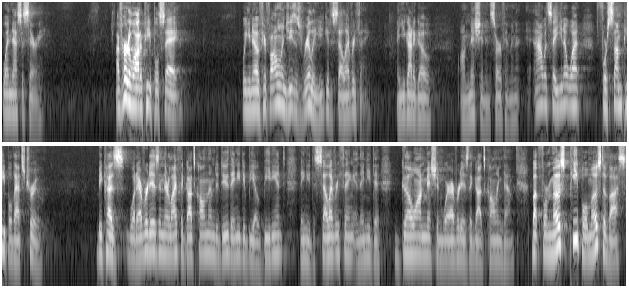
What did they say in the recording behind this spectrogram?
when necessary. I've heard a lot of people say, well, you know, if you're following Jesus, really, you get to sell everything and you got to go on mission and serve Him. And I would say, you know what? For some people, that's true. Because whatever it is in their life that God's calling them to do, they need to be obedient. They need to sell everything and they need to go on mission wherever it is that God's calling them. But for most people, most of us,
